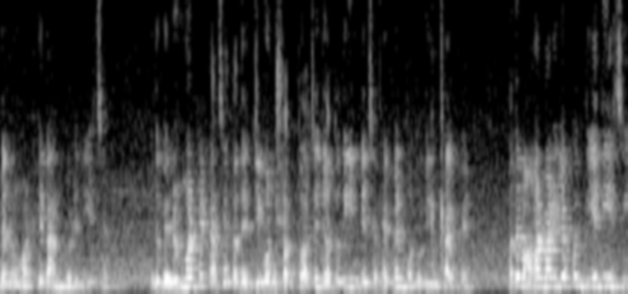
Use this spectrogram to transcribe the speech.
বেলুর মঠকে দান করে দিয়েছেন কিন্তু বেলুর মঠের কাছে তাদের জীবন সত্য আছে, যতদিন বেঁচে থাকবেন ততদিন থাকবেন। অতএব আমার বাড়ি যখন দিয়ে দিয়েছি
